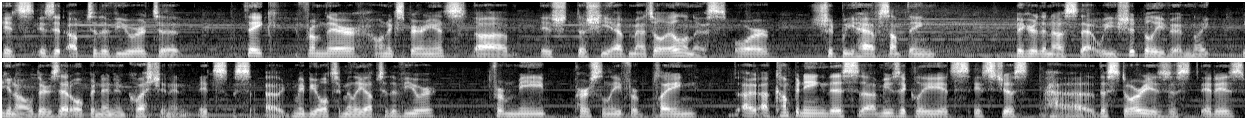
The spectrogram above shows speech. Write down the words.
It's is it up to the viewer to think from their own experience? Uh, is does she have mental illness, or should we have something bigger than us that we should believe in? Like you know, there's that open-ended question, and it's uh, maybe ultimately up to the viewer. For me personally, for playing, uh, accompanying this uh, musically, it's it's just uh, the story is just it is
